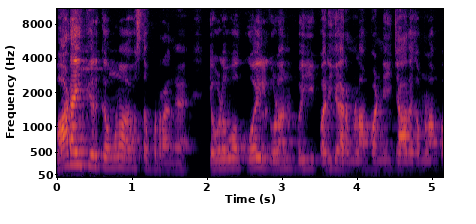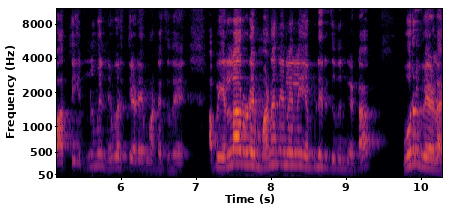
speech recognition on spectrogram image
வாடகைக்கு இருக்கவங்களும் அவஸ்தைப்படுறாங்க. எவ்வளவோ கோயில் குளம்னு போய் பரிகாரம்லாம் பண்ணி ஜாதகம்லாம் பார்த்து இன்னுமே நிவர்த்தி அடைய மாட்டேங்குது. அப்ப எல்லாருடைய மனநிலையிலும் எப்படி இருக்குதுன்னு கேட்டா ஒருவேளை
